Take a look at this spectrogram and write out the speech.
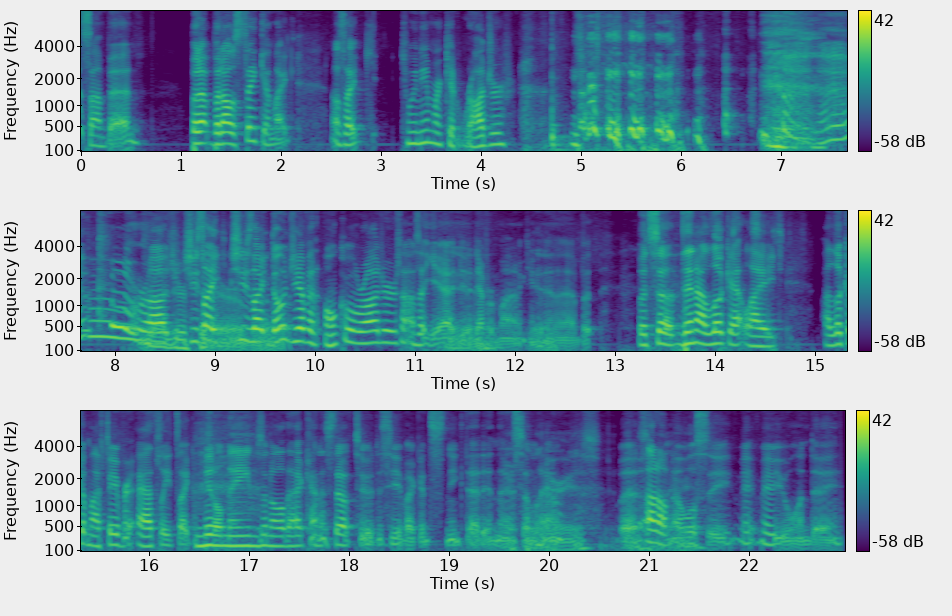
That's not bad. But but I was thinking like I was like, can we name our kid Roger? Roger. She's like, she's like, don't you have an uncle Roger? I was like, yeah, I do. Never mind, I can't do that. But, but so then I look at like, I look at my favorite athletes, like middle names and all that kind of stuff too, to see if I can sneak that in there somehow. hilarious. But That's I don't know. We'll see. May- Maybe one day.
